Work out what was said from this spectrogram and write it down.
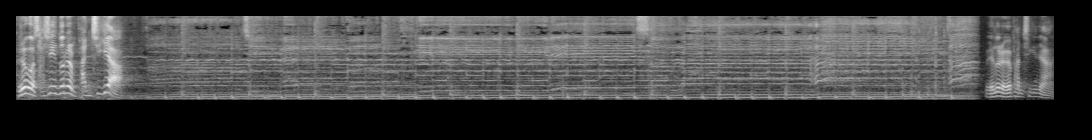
그리고 사실 이 노래는 반칙이야. 왜 노래 왜 반칙이냐?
